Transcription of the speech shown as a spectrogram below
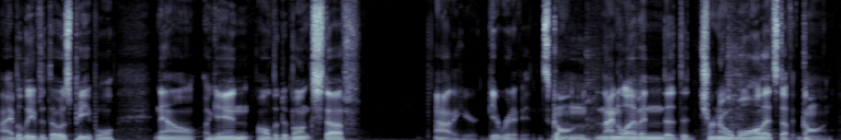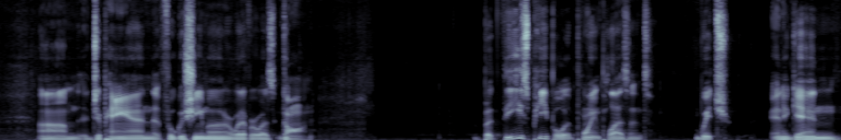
I believe that those people, now, again, all the debunked stuff, out of here. Get rid of it. It's gone. The 9 11, the, the Chernobyl, all that stuff, gone. Um, Japan, the Fukushima, or whatever it was, gone. But these people at Point Pleasant, which, and again,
